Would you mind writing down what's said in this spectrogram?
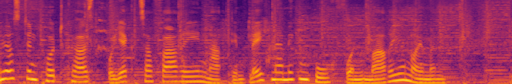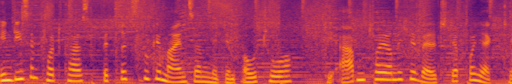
hörst den Podcast Projekt Safari nach dem gleichnamigen Buch von Mario Neumann. In diesem Podcast betrittst du gemeinsam mit dem Autor die abenteuerliche Welt der Projekte.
